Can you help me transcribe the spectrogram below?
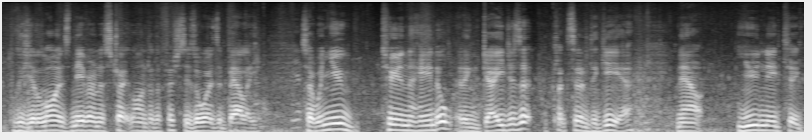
because your line's never in a straight line to the fish, there's always a belly. So when you turn the handle, it engages it, it clicks it into gear. Now, you need to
